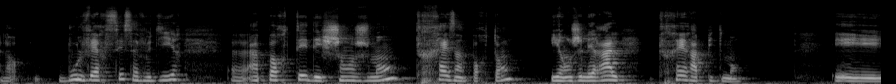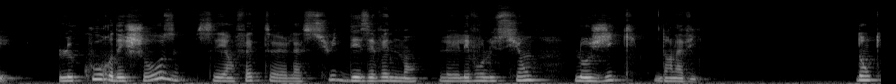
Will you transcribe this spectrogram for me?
alors, bouleverser, ça veut dire euh, apporter des changements très importants et en général très rapidement. Et le cours des choses, c'est en fait euh, la suite des événements, l'évolution logique dans la vie. Donc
